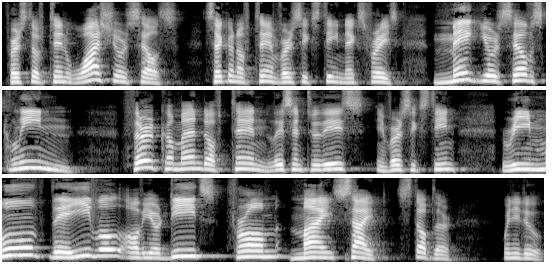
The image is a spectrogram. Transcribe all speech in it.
First of ten, wash yourselves. Second of ten, verse 16, next phrase. Make yourselves clean. Third command of ten, listen to this in verse 16. Remove the evil of your deeds from my sight. Stop there. We need to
